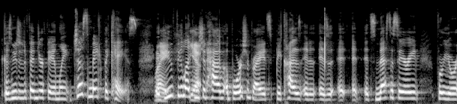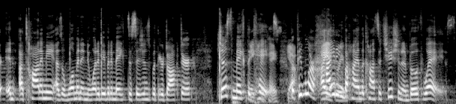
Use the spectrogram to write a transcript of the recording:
because you need to defend your family, just make the case. Right. If you feel like yeah. you should have abortion rights because it is it, it, it's necessary for your autonomy as a woman and you want to be able to make decisions with your doctor, just make the make case. The case. Yeah. But people are hiding behind the Constitution in both ways.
